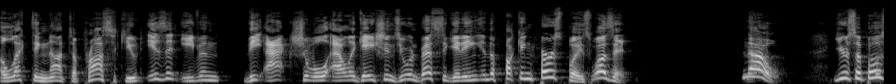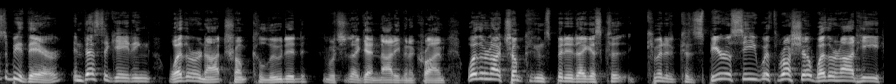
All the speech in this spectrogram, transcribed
electing not to prosecute isn't even the actual allegations you were investigating in the fucking first place, was it? No. You're supposed to be there investigating whether or not Trump colluded, which is again not even a crime. Whether or not Trump conspired, I guess, co- committed conspiracy with Russia. Whether or not he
